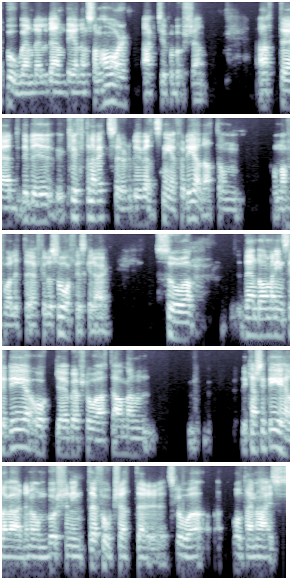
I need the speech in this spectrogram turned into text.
ett boende eller den delen som har aktier på börsen? Att eh, det blir, klyftorna växer och det blir väldigt snedfördelat om, om man får vara lite filosofisk i det här. Så den dagen man inser det och eh, börjar förstå att ja, men, det kanske inte är hela världen om börsen inte fortsätter slå all time highs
